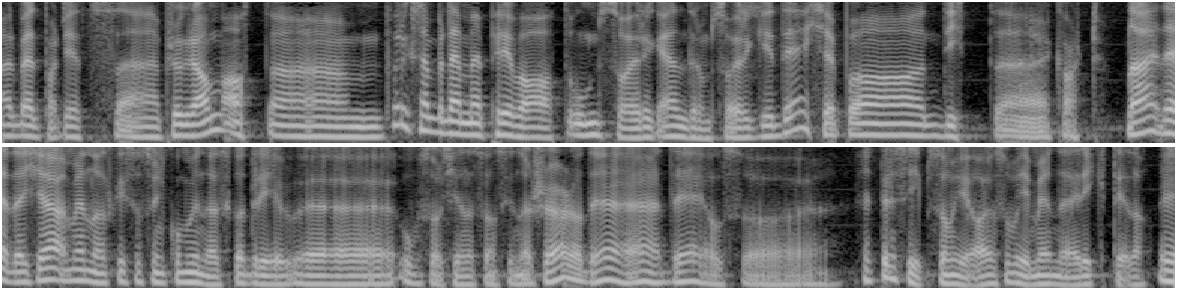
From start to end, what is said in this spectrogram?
Arbeiderpartiets program at uh, f.eks. det med privat omsorg, eldreomsorg, det er ikke på ditt kart? Nei, det er det ikke. Jeg mener at Kristiansund kommune skal drive eh, omsorgstjenestene sine sjøl. Det, det, er altså et prinsipp som vi har, som vi mener er riktig. Da. Vi,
